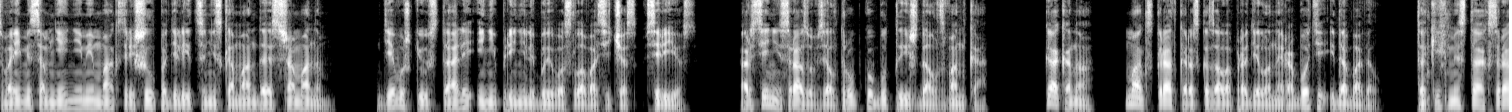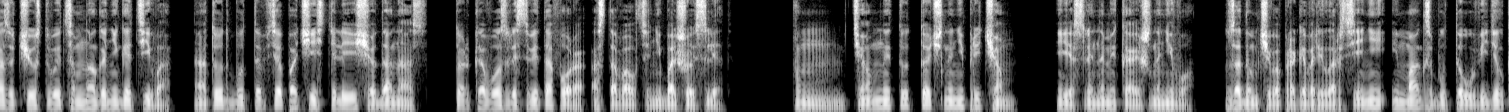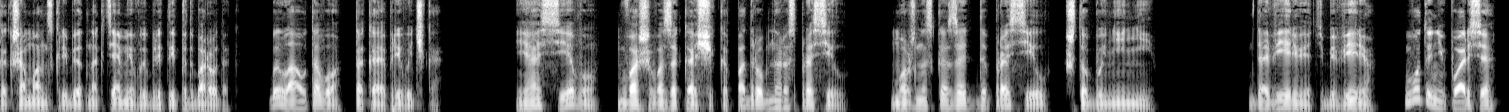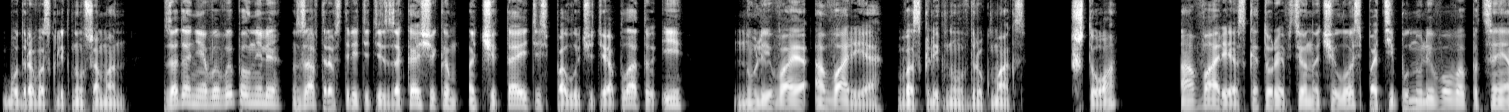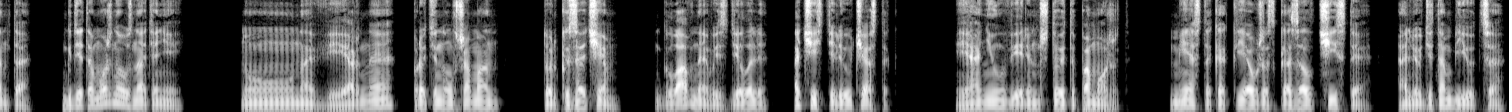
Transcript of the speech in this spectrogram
Своими сомнениями Макс решил поделиться не с командой, а с шаманом. Девушки устали и не приняли бы его слова сейчас всерьез. Арсений сразу взял трубку, будто и ждал звонка. «Как оно?» Макс кратко рассказал о проделанной работе и добавил. «В таких местах сразу чувствуется много негатива, а тут будто все почистили еще до нас. Только возле светофора оставался небольшой след. «Хм, темный тут точно ни при чем, если намекаешь на него», задумчиво проговорил Арсений, и Макс будто увидел, как шаман скребет ногтями выбритый подбородок. Была у того такая привычка. «Я Севу, вашего заказчика, подробно расспросил. Можно сказать, допросил, чтобы ни-ни». «Да верю я тебе, верю. Вот и не парься», — бодро воскликнул шаман. Задание вы выполнили, завтра встретитесь с заказчиком, отчитаетесь, получите оплату и... «Нулевая авария!» — воскликнул вдруг Макс. «Что?» «Авария, с которой все началось по типу нулевого пациента. Где-то можно узнать о ней?» «Ну, наверное», — протянул шаман. «Только зачем? Главное вы сделали. Очистили участок. Я не уверен, что это поможет. Место, как я уже сказал, чистое, а люди там бьются.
